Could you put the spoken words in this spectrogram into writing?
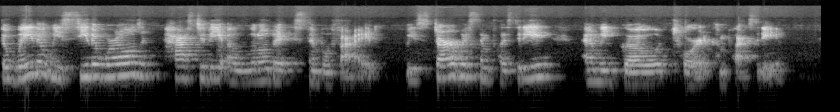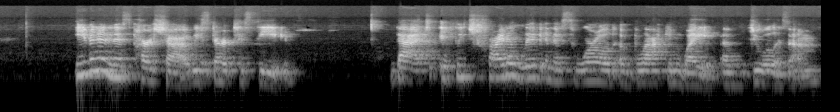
the way that we see the world has to be a little bit simplified. We start with simplicity and we go toward complexity. Even in this parsha, we start to see that if we try to live in this world of black and white, of dualism,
